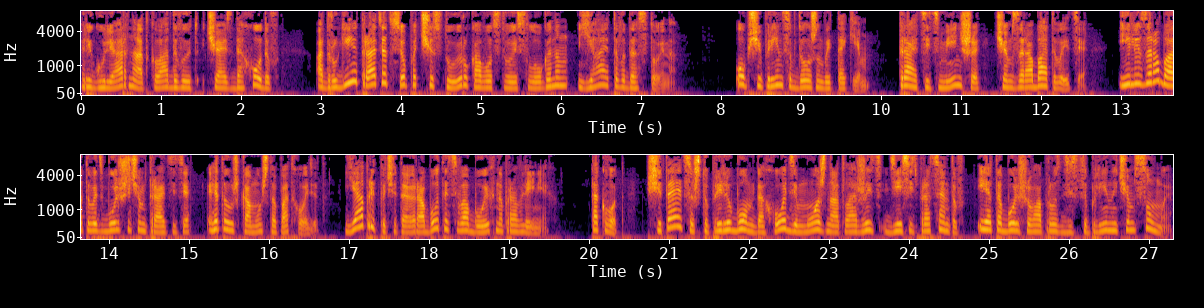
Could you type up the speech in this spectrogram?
регулярно откладывают часть доходов, а другие тратят все подчистую, руководствуясь слоганом «Я этого достойна». Общий принцип должен быть таким. Тратить меньше, чем зарабатываете. Или зарабатывать больше, чем тратите. Это уж кому что подходит. Я предпочитаю работать в обоих направлениях. Так вот, считается, что при любом доходе можно отложить 10%, и это больше вопрос дисциплины, чем суммы.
